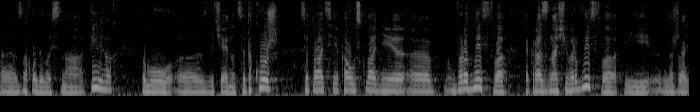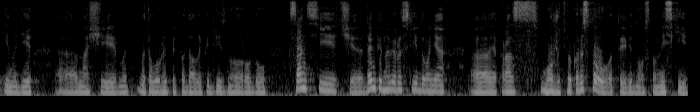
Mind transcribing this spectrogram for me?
е, знаходилась на пільгах. Тому, е, звичайно, це також ситуація, яка ускладнює е, виробництво, якраз наші виробництва, і, на жаль, іноді е, наші металурги підпадали під різного роду санкції чи демпінгові розслідування, е, якраз можуть використовувати відносно низькі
